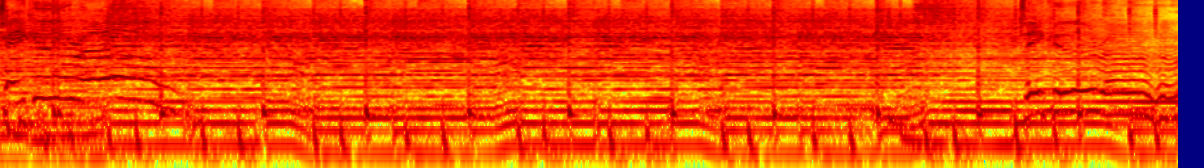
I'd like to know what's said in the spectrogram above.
Take a road. Take a road,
